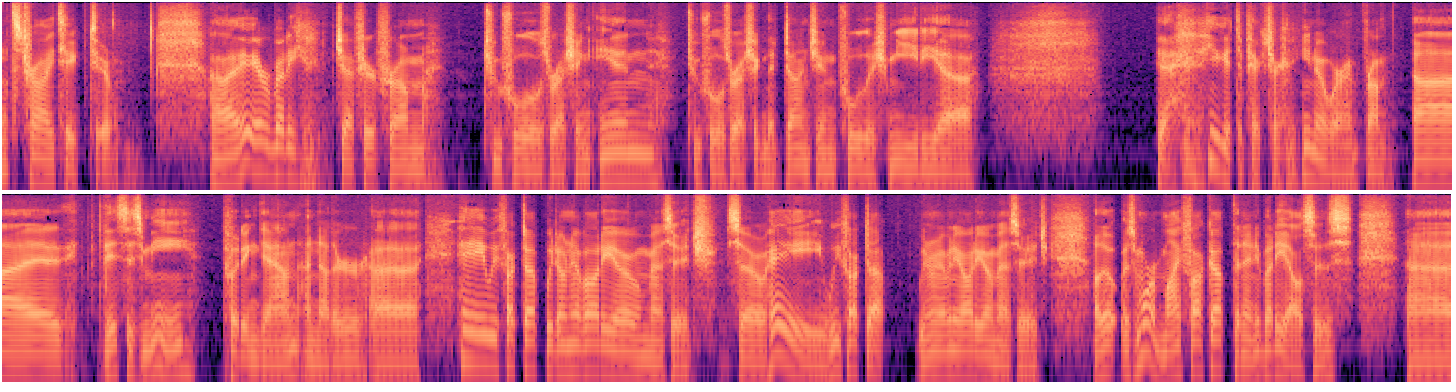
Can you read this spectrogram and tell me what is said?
let's try take two. Uh, hey, everybody. Jeff here from Two Fools Rushing In, Two Fools Rushing the Dungeon, Foolish Media. Yeah, you get the picture. You know where I'm from. Uh, this is me putting down another, uh, hey, we fucked up. We don't have audio message. So, hey, we fucked up. We don't have any audio message. Although it was more my fuck up than anybody else's. Uh,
